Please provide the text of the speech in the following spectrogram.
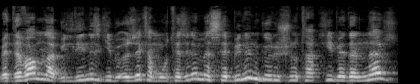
Ve devamla bildiğiniz gibi özellikle mutezile mezhebinin görüşünü takip edenler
